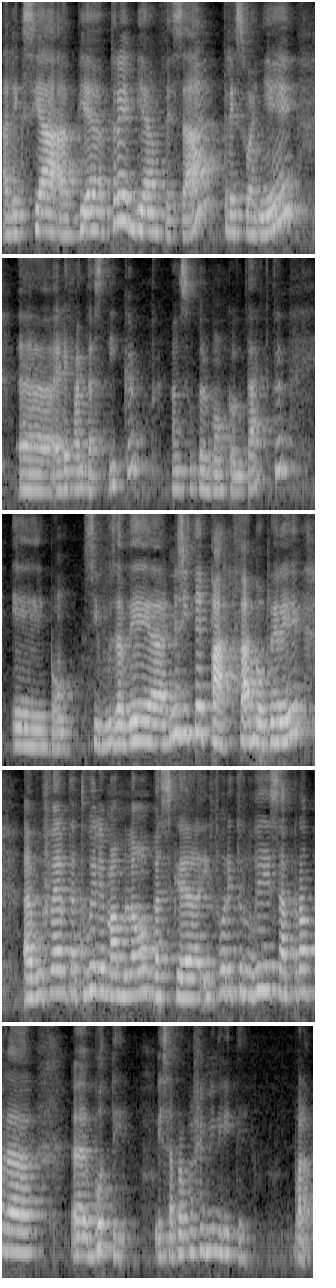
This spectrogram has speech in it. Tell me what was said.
Alexia a bien, très bien fait ça, très soigné. Elle est fantastique, un super bon contact. Et bon, si vous avez, euh, n'hésitez pas, femme opérée, à vous faire tatouer les mamelons parce qu'il faut retrouver sa propre euh, beauté et sa propre féminité. Voilà.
